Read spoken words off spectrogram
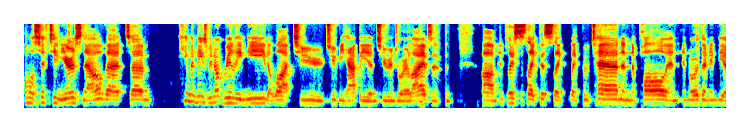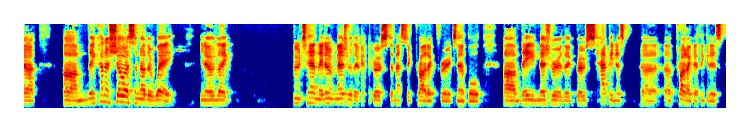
almost 15 years now that um, human beings, we don't really need a lot to, to be happy and to enjoy our lives. And um, in places like this, like, like Bhutan and Nepal and, and Northern India, um, they kind of show us another way you know, like Bhutan, they don't measure the gross domestic product, for example. Um, they measure the gross happiness uh, uh, product, I think it is,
